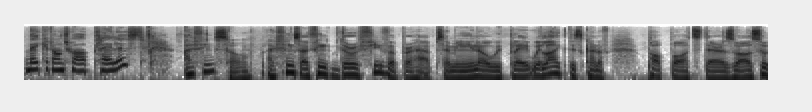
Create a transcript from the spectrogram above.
make it onto our playlist? I think so. I think so. I think Dorofieva, perhaps. I mean, you know, we play, we like this kind of pop bots there as well. So,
